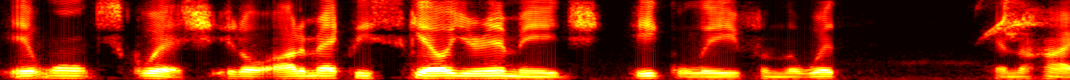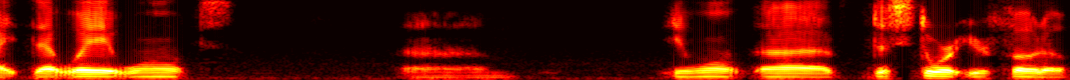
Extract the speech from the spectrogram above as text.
It won't squish. It'll automatically scale your image equally from the width and the height. That way it won't um, it won't uh, distort your photo.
